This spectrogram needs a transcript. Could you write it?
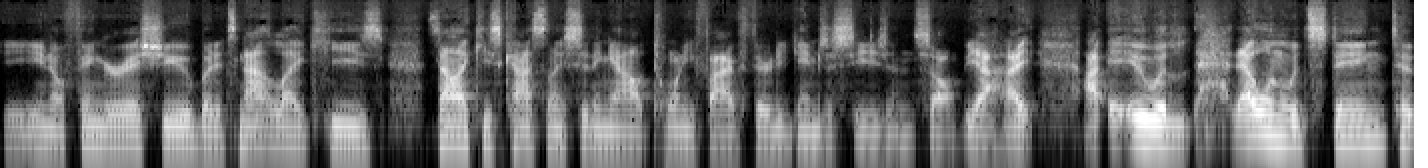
you know, finger issue, but it's not like he's it's not like he's constantly sitting out 25, 30 games a season. So yeah, I, I it would that one would sting to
